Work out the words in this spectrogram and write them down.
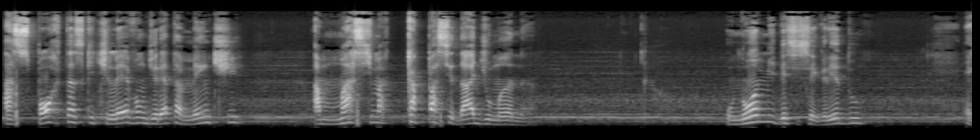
as portas que te levam diretamente à máxima capacidade humana. O nome desse segredo é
